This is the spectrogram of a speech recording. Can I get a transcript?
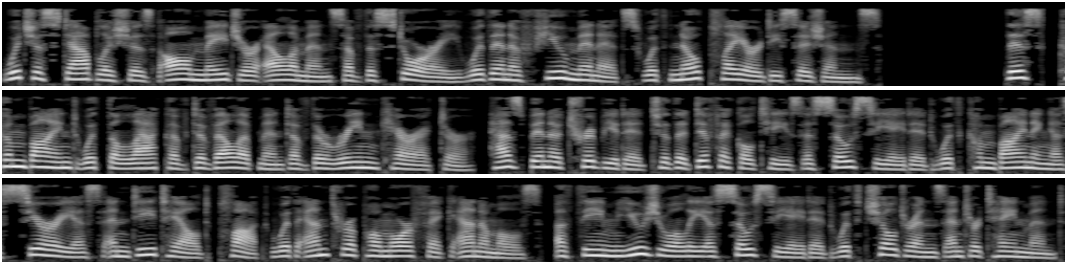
which establishes all major elements of the story within a few minutes with no player decisions. This, combined with the lack of development of the Reen character, has been attributed to the difficulties associated with combining a serious and detailed plot with anthropomorphic animals, a theme usually associated with children's entertainment.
